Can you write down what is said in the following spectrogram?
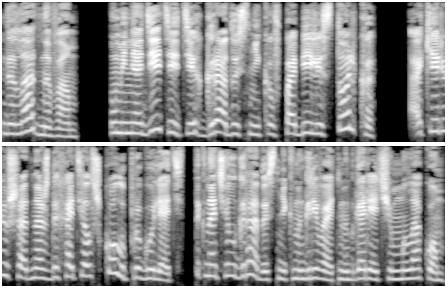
«Да ладно вам, у меня дети этих градусников побили столько, а Кирюша однажды хотел школу прогулять, так начал градусник нагревать над горячим молоком.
